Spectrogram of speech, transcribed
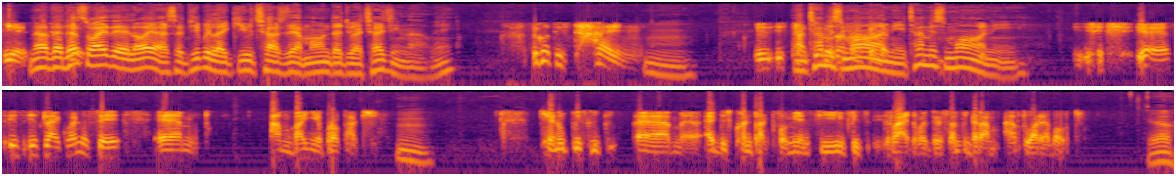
Yes. Now that, that's yes. why the lawyers and people like you charge the amount that you are charging now, eh? Because it's time. Mm. It's time. And time is money. Time is money. Yes, it's, it's like when you say, um, I'm buying a property. Mm. Can you please look um, at this contract for me and see if it's right or there's something that I'm, I have to worry about? Yeah.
